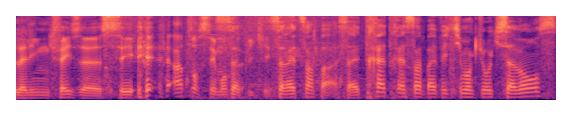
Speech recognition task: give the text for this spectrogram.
La Lightning Phase euh, c'est intensément Ça, compliqué. ça va être sympa, ça va être très très sympa, effectivement, Kuro qui s'avance.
